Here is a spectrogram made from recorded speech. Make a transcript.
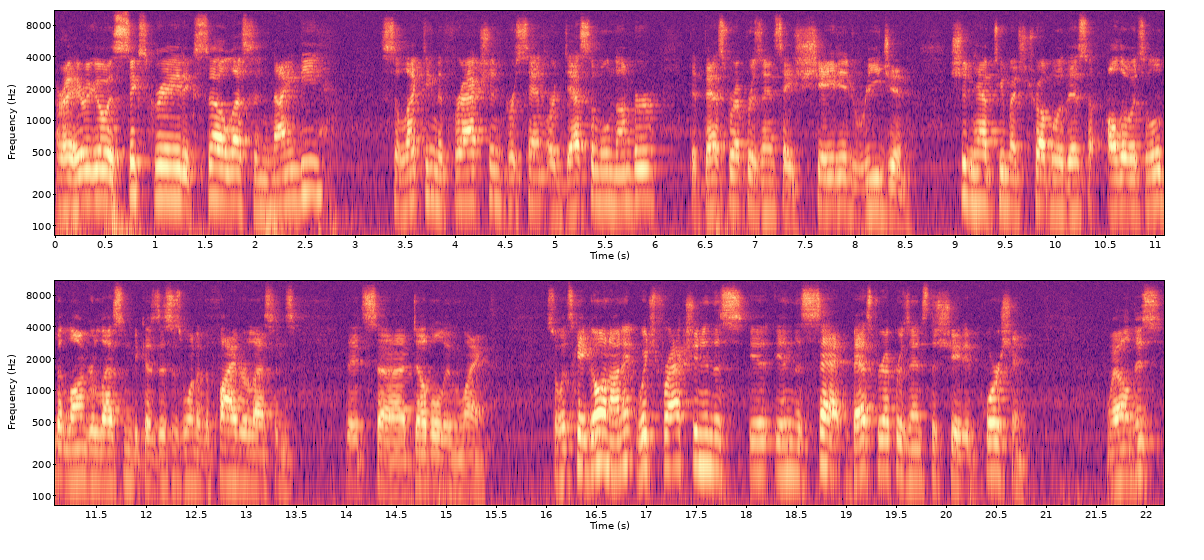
All right, here we go with sixth grade Excel lesson 90. Selecting the fraction, percent, or decimal number that best represents a shaded region. Shouldn't have too much trouble with this, although it's a little bit longer lesson because this is one of the fiver lessons that's uh, doubled in length. So let's get going on it. Which fraction in, this, in the set best represents the shaded portion? Well, this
